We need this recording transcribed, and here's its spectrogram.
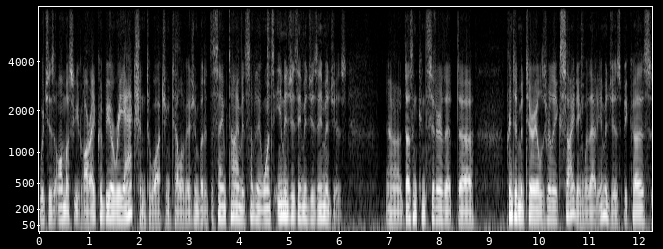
which is almost all right. Could be a reaction to watching television, but at the same time, it's something that wants images, images, images. Uh, doesn't consider that uh, printed material is really exciting without images because,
